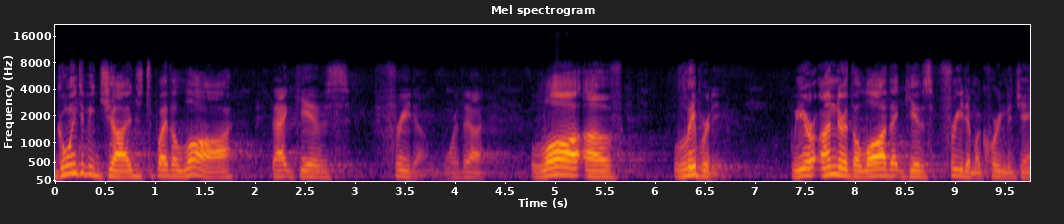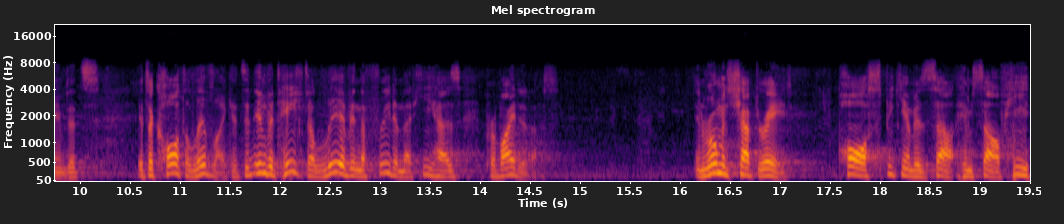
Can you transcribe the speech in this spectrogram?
going to be judged by the law that gives freedom, or the law of liberty. We are under the law that gives freedom, according to James. It's, it's a call to live like, it's an invitation to live in the freedom that He has provided us. In Romans chapter 8, Paul, speaking of himself, he,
